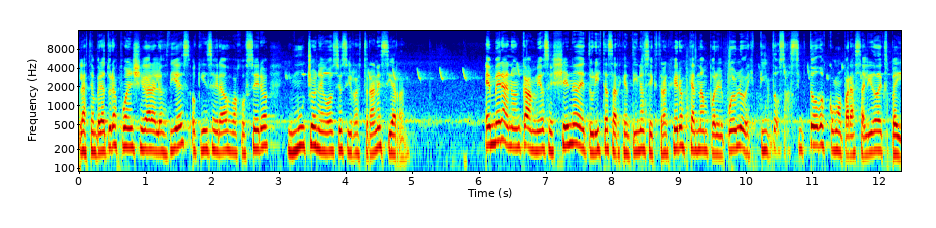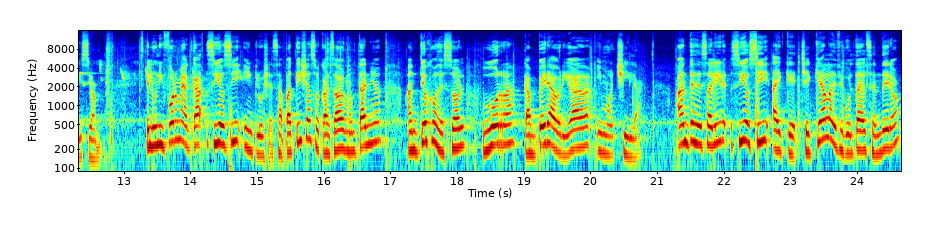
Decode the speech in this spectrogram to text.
Las temperaturas pueden llegar a los 10 o 15 grados bajo cero y muchos negocios y restaurantes cierran. En verano, en cambio, se llena de turistas argentinos y extranjeros que andan por el pueblo vestidos así todos como para salir de expedición. El uniforme acá sí o sí incluye zapatillas o calzado de montaña, anteojos de sol, gorra, campera abrigada y mochila. Antes de salir, sí o sí hay que chequear la dificultad del sendero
